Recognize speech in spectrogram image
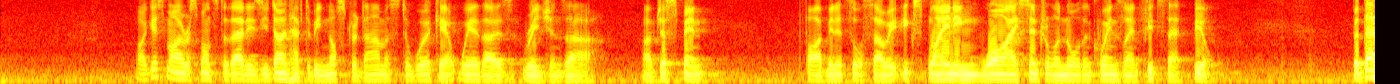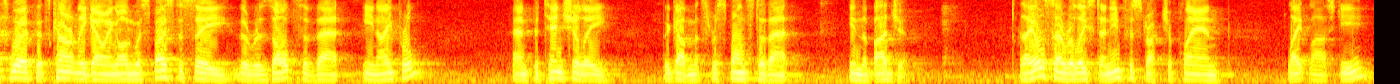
I guess my response to that is you don't have to be Nostradamus to work out where those regions are. I've just spent five minutes or so explaining why central and northern Queensland fits that bill. But that's work that's currently going on. We're supposed to see the results of that in April and potentially the government's response to that in the budget. They also released an infrastructure plan late last year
